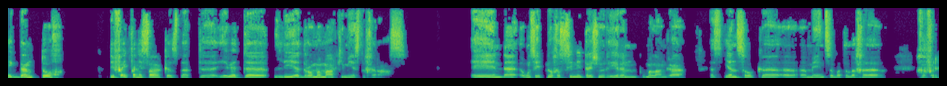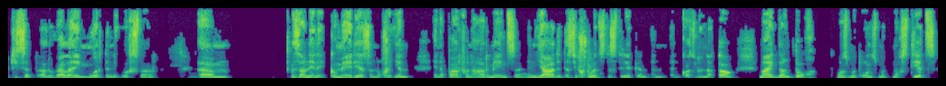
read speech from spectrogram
Ek dink tog die feit van die saak is dat uh, jy weet uh, leë dromme maak die meeste geraas. En uh, ons het nog gesien die tresourier in Mpumalanga is een sulke uh, uh, mense wat hulle ge, geverkies het alhoewel hy moord in die oog staar. Ehm um, Zanene komedie is er nog een en 'n paar van haar mense en ja dit is die grootste streek in in in KwaZulu-Natal maar ek dink tog ons moet ons moet nog steeds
